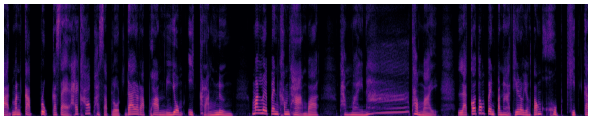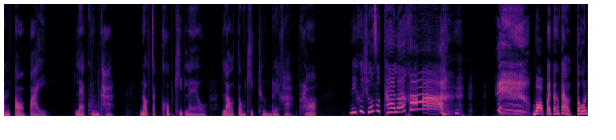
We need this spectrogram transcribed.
าติ มันกลับปลุกกระแสให้ข้าวผัดสับปะรดได้รับความนิยมอีกครั้งหนึ่ง มันเลยเป็นคำถามว่าทำไมนะทำไม และก็ต้องเป็นปัญหาที่เรายังต้องคบคิดกันต่อไป และคุณคะนอกจากคบคิดแล้ว เราต้องคิดถึงด้วยค่ะ เพราะนี่คือช่วงสุดท้ายแล้วค่ะ บอกไปตั้งแต่ต้น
